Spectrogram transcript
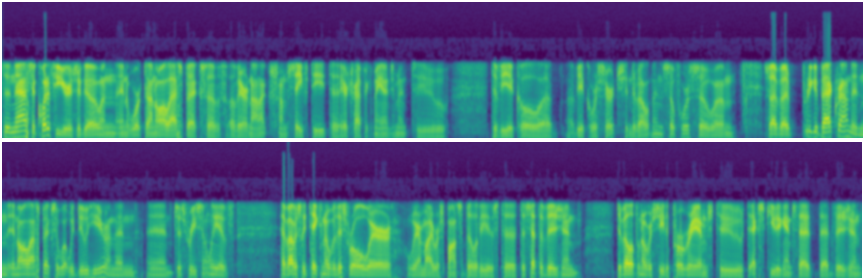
to NASA quite a few years ago, and and worked on all aspects of of aeronautics, from safety to air traffic management to to vehicle uh, vehicle research and development and so forth. So um, so I have a pretty good background in, in all aspects of what we do here, and then and just recently have have obviously taken over this role where where my responsibility is to to set the vision, develop and oversee the programs to to execute against that that vision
